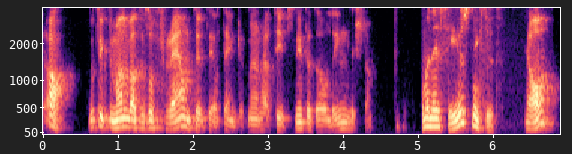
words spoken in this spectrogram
ja, då tyckte man att det såg fränt ut helt enkelt med det här typsnittet av Old English. Då. Men det ser ju snyggt ut. Ja,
